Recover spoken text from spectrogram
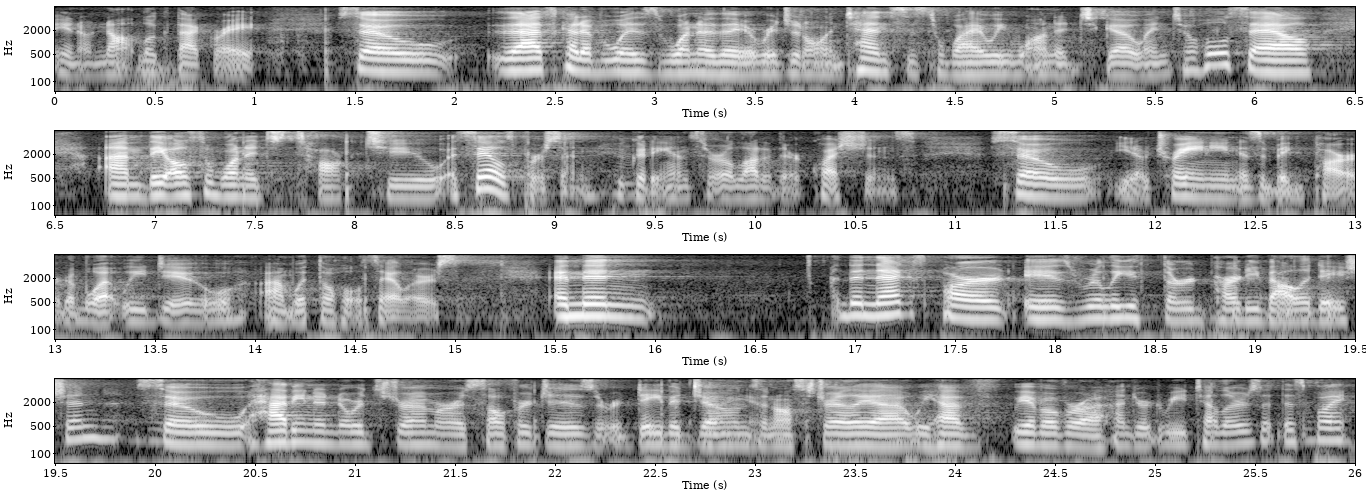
you know not look that great. So that's kind of was one of the original intents as to why we wanted to go into wholesale. Um, they also wanted to talk to a salesperson who could answer a lot of their questions. So you know, training is a big part of what we do um, with the wholesalers. And then the next part is really third party validation. So having a Nordstrom or a Selfridges or a David Jones in Australia, we have we have over 100 retailers at this point.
